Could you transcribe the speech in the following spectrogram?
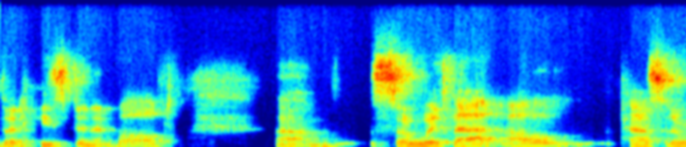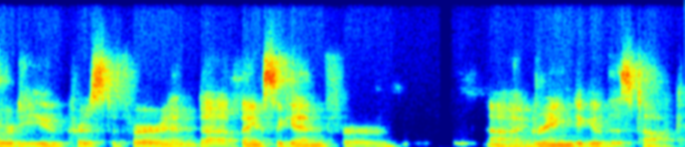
but he's been involved. Um, so with that, I'll pass it over to you, Christopher, and uh, thanks again for uh, agreeing to give this talk.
